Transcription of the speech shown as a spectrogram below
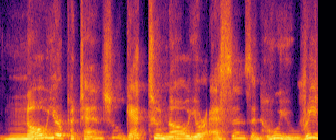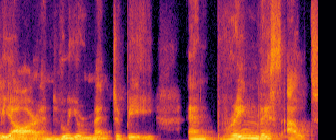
know your potential, get to know your essence and who you really are and who you're meant to be, and bring this out,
